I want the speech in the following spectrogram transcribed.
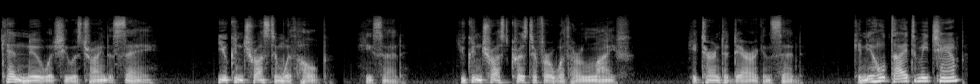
Ken knew what she was trying to say. You can trust him with Hope, he said. You can trust Christopher with her life. He turned to Derek and said, Can you hold tight to me, champ?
